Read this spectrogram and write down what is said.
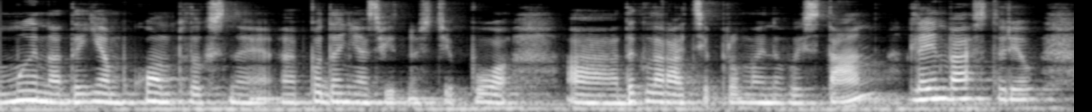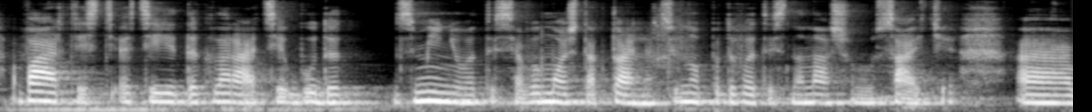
ми надаємо комплексне е, подання звітності по декларації про майновий стан для інвесторів. Вартість цієї декларації буде змінюватися. Ви можете актуальну ціну подивитись на нашому сайті е,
